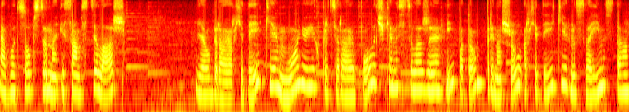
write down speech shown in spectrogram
А вот, собственно, и сам стеллаж. Я убираю орхидейки, мою их, протираю полочки на стеллаже и потом приношу орхидейки на свои места.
